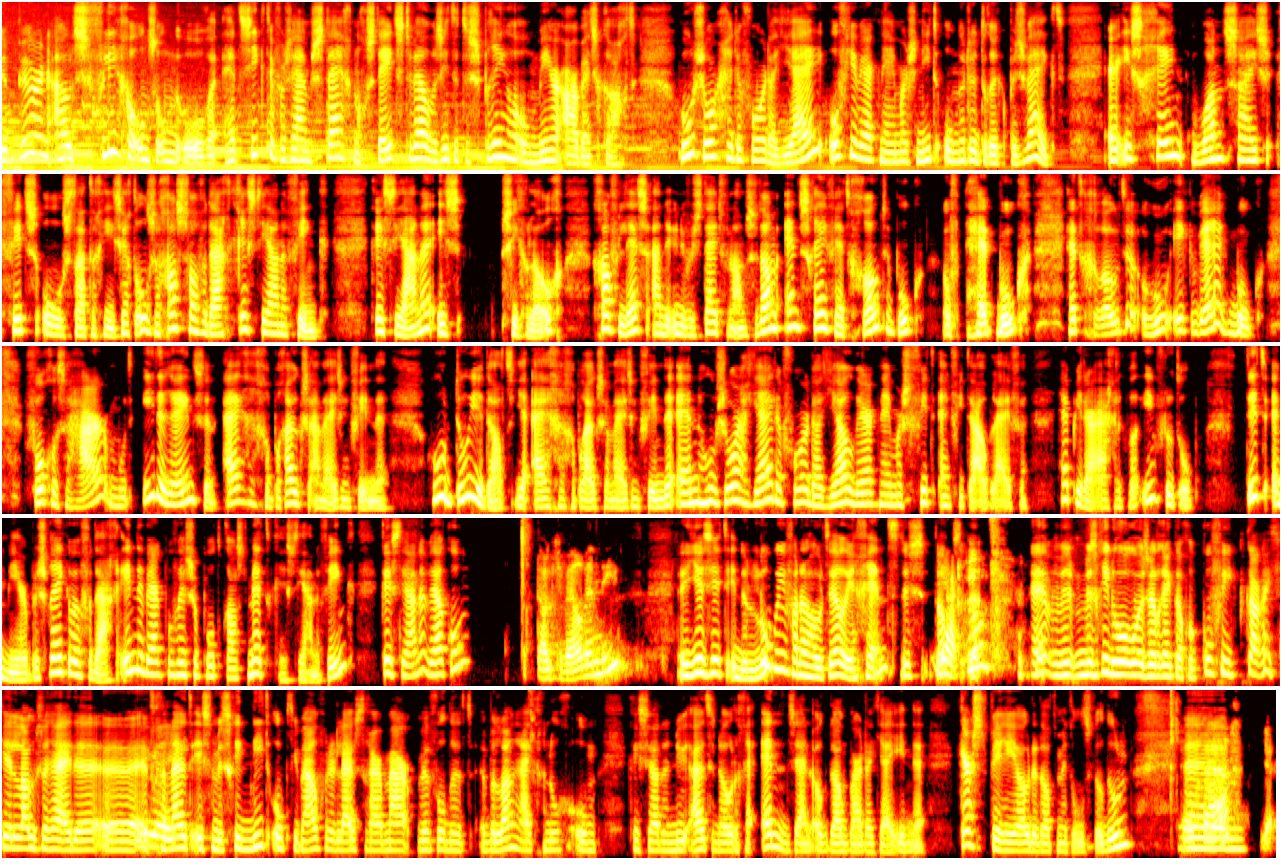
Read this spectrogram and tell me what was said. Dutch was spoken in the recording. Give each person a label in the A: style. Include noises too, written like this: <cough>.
A: De burn-outs vliegen ons om de oren. Het ziekteverzuim stijgt nog steeds terwijl we zitten te springen om meer arbeidskracht. Hoe zorg je ervoor dat jij of je werknemers niet onder de druk bezwijkt? Er is geen one-size-fits-all strategie, zegt onze gast van vandaag, Christiane Vink. Christiane is psycholoog, gaf les aan de Universiteit van Amsterdam en schreef het grote boek of het boek, het grote Hoe ik werkboek. Volgens haar moet iedereen zijn eigen gebruiksaanwijzing vinden. Hoe doe je dat, je eigen gebruiksaanwijzing vinden? En hoe zorg jij ervoor dat jouw werknemers fit en vitaal blijven? Heb je daar eigenlijk wel invloed op? Dit en meer bespreken we vandaag in de Werkprofessor podcast met Christiane Vink. Christiane, welkom.
B: Dankjewel, Wendy.
A: Je zit in de lobby van een hotel in Gent. Dus dat,
B: ja, klopt. <laughs>
A: Hè, misschien horen we zo direct nog een koffiekarretje langs rijden. Uh, het geluid is misschien niet optimaal voor de luisteraar, maar we vonden het belangrijk genoeg om Christiane nu uit te nodigen. En zijn ook dankbaar dat jij in de kerstperiode dat met ons wil doen.
B: Um, ja.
